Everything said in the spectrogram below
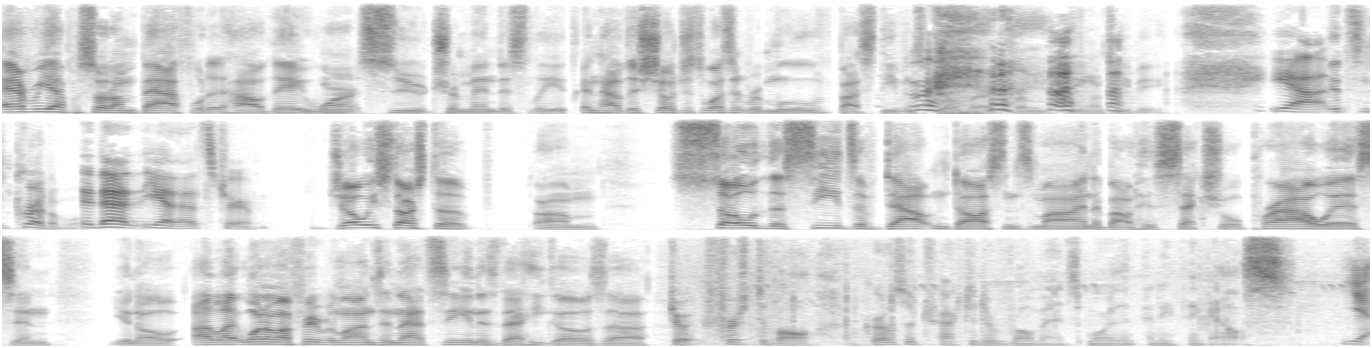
every episode I'm baffled at how they weren't sued tremendously and how the show just wasn't removed by Steven Spielberg from being on TV. yeah. It's incredible. that, yeah, that's true. Joey starts to um, sow the seeds of doubt in Dawson's mind about his sexual prowess, and you know, I like one of my favorite lines in that scene is that he goes, uh, Joey, First of all, girls are attracted to romance more than anything else. Yeah.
